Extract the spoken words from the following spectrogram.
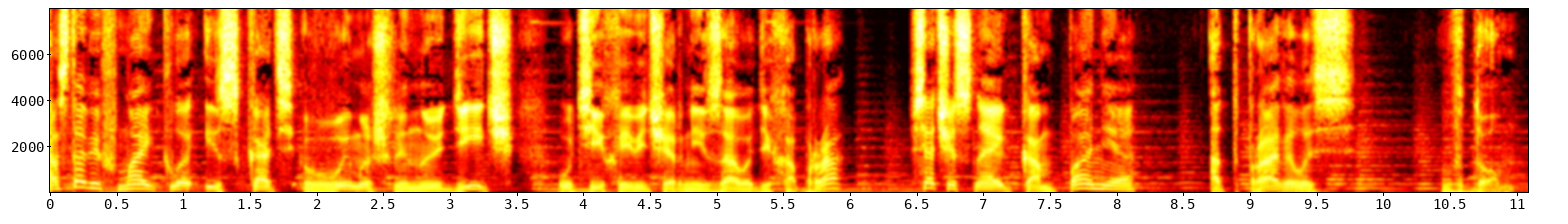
Оставив Майкла искать вымышленную дичь у тихой вечерней заводи Хапра, вся честная компания отправилась в дом.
